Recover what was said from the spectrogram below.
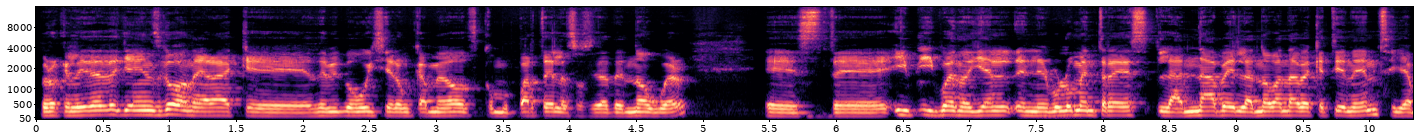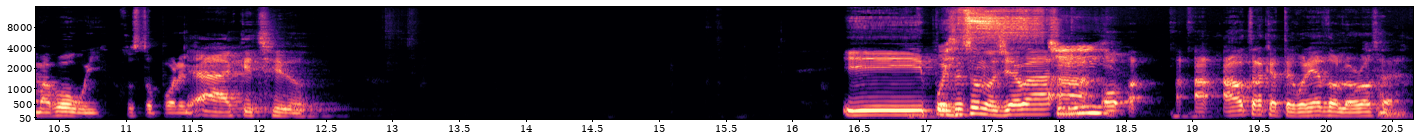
Pero que la idea de James Gunn era que David Bowie hiciera un cameo como parte de la sociedad de Nowhere. Este, y, y bueno, ya en, en el volumen 3, la nave, la nueva nave que tienen se llama Bowie, justo por él. Ah, qué chido. Y pues, Pues, eso nos lleva a- sí. a, a- a otra categoría dolorosa.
